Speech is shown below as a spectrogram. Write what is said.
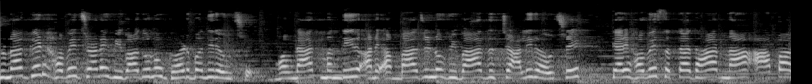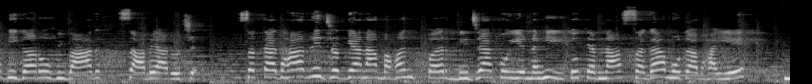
જુનાગઢ હવે જાણે વિવાદોનું ગઢ બની રહ્યું છે. ભવનાથ મંદિર અને અંબાજીનો વિવાદ ચાલી રહ્યો છે ત્યારે હવે સત્તાધારના આપા ગીગાનો વિવાદ સામે આવ્યો છે. સત્તાધારની જગ્યાના મહંત પર બીજા કોઈએ નહીં તો તેમના સગા મોટા ભાઈએ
